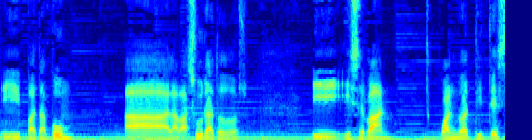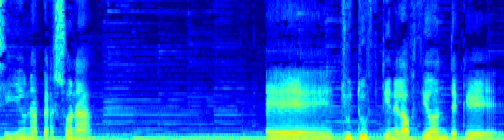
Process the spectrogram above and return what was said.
y patapum, a la basura todos. Y, se van. Cuando a ti te sigue una persona, eh, YouTube tiene la opción de que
